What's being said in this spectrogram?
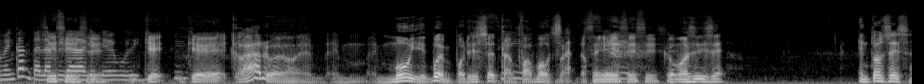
me encanta la Sí, mirada sí. que tiene el budismo. que, sí. que claro, es- muy bueno, por eso es tan famosa, ¿no? Sí, sí, sí. sí. como se dice. Entonces,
